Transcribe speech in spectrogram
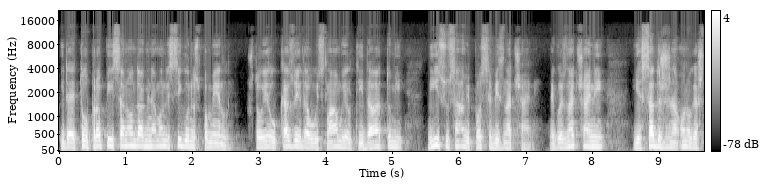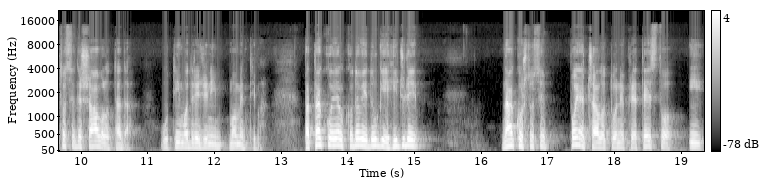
i da je to propisano, onda bi nam oni sigurno spomenuli. Što je ukazuje da u islamu jel, ti datumi nisu sami po sebi značajni, nego je značajni je sadržina onoga što se dešavalo tada u tim određenim momentima. Pa tako je kod ove druge hijđre, nakon što se pojačalo to neprijateljstvo i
